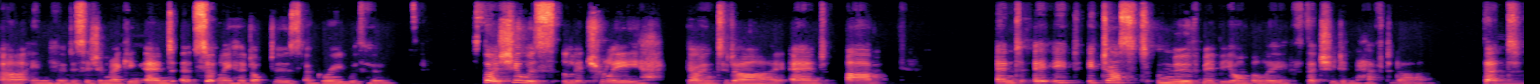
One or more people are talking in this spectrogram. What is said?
uh, in her decision making, and uh, certainly her doctors agreed with her. So she was literally going to die, and um, and it it just moved me beyond belief that she didn't have to die, that mm.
